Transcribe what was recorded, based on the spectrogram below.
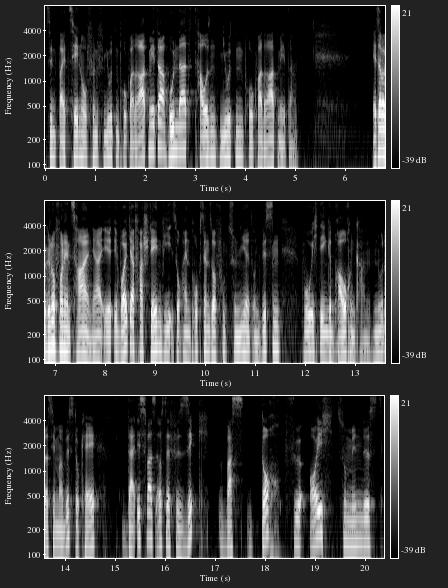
sind bei 10 hoch 5 Newton pro Quadratmeter 100.000 Newton pro Quadratmeter. Jetzt aber genug von den Zahlen, ja. Ihr, ihr, wollt ja verstehen, wie so ein Drucksensor funktioniert und wissen, wo ich den gebrauchen kann. Nur, dass ihr mal wisst, okay, da ist was aus der Physik, was doch für euch zumindest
